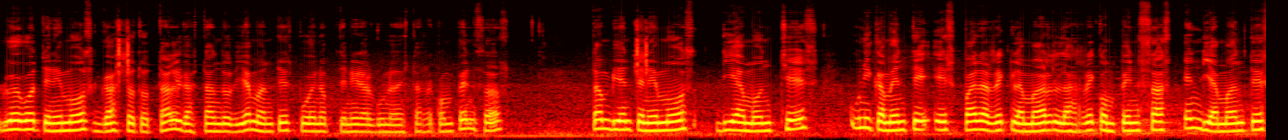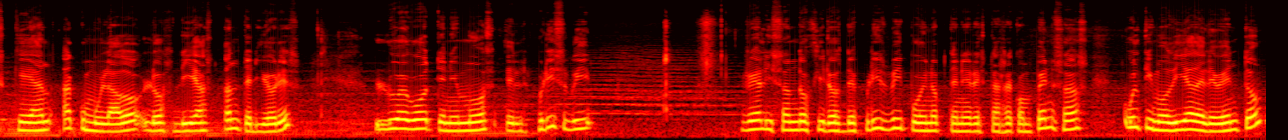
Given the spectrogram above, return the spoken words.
Luego tenemos gasto total, gastando diamantes pueden obtener alguna de estas recompensas. También tenemos diamontes únicamente es para reclamar las recompensas en diamantes que han acumulado los días anteriores. Luego tenemos el frisbee. Realizando giros de frisbee pueden obtener estas recompensas. Último día del evento.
